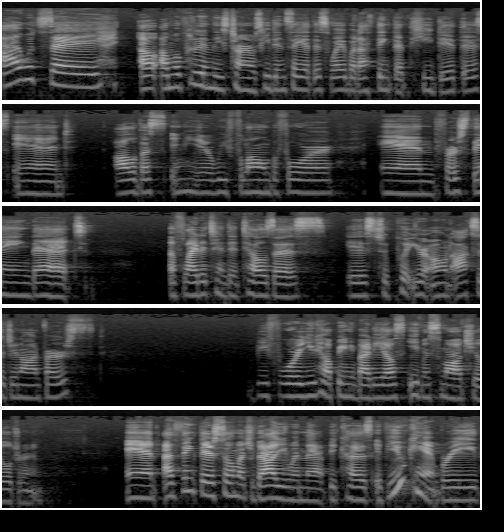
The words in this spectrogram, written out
I would say, i am going to put it in these terms. He didn't say it this way, but I think that he did this. And all of us in here, we've flown before and the first thing that a flight attendant tells us is to put your own oxygen on first before you help anybody else, even small children. And I think there's so much value in that because if you can't breathe,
